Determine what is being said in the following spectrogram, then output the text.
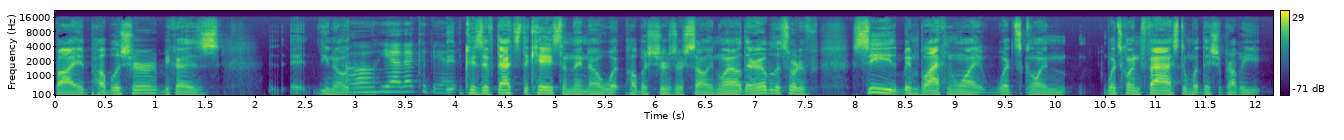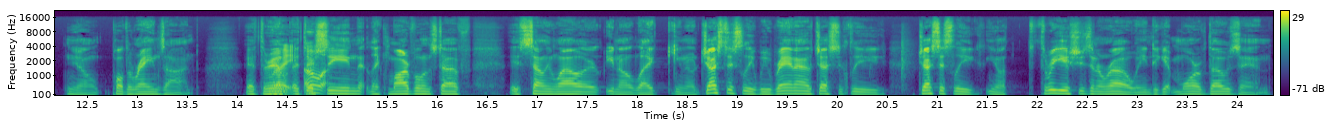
by publisher, because you know, Oh, yeah, that could be it. because if that's the case, then they know what publishers are selling well. They're able to sort of see in black and white what's going what's going fast and what they should probably you know pull the reins on. If they're Right. if they're Oh. seeing that like Marvel and stuff is selling well, or you know like you know Justice League, we ran out of Justice League, Justice League, you know three issues in a row. We need to get more of those in,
